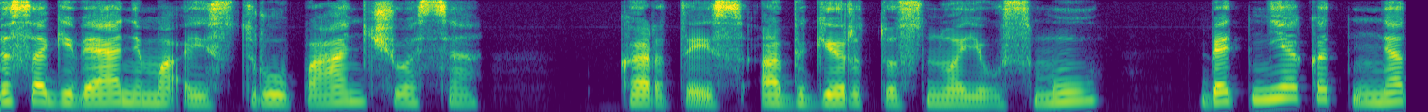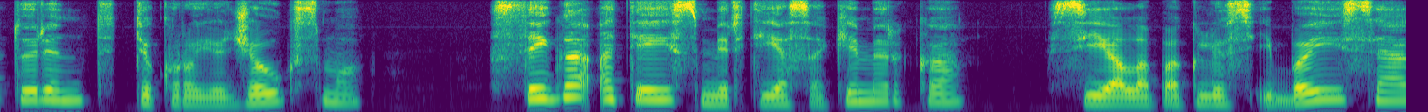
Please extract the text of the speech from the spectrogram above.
visą gyvenimą aistrų pančiuose, kartais apgirtus nuo jausmų, bet niekad neturint tikrojo džiaugsmo, staiga ateis mirties akimirka, siela paklius į baisę,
